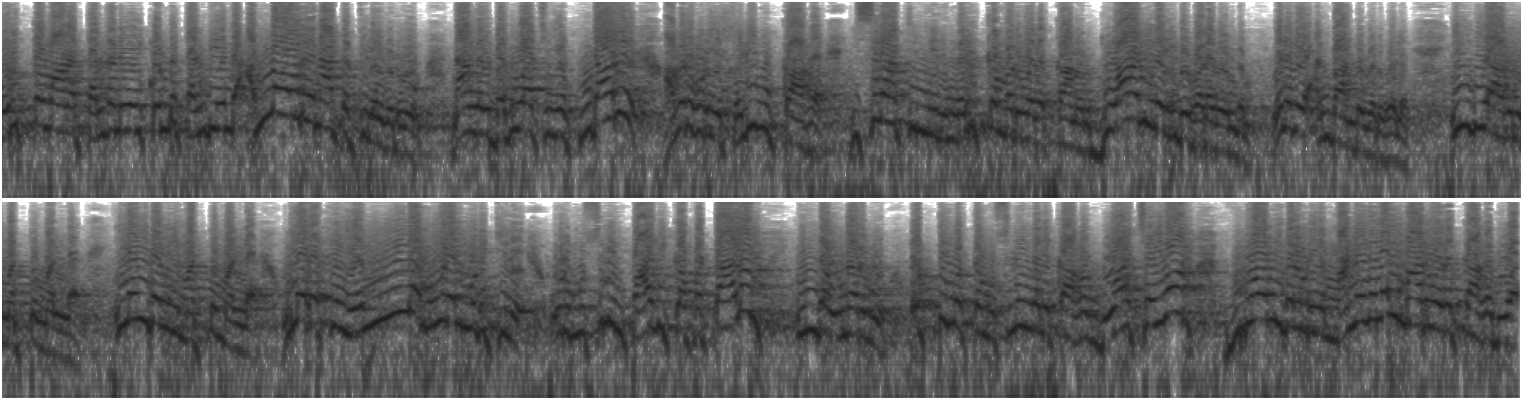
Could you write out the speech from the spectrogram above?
பொருத்தமான தண்டனையை கொண்டு தண்டி என்று அல்லாவுடைய நாட்டத்திலே விடுவோம். நாங்கள் பதுவா செய்யக்கூடாது. அவர்களுடைய தெளிவுக்காக இஸ்லாத்தின் மீது நெருக்கம் வருவதற்கான ஒரு துவாவில ஈடுபட வேண்டும். எனவே அன்பாண்டவர்களே இந்தியாவில் மட்டுமல்ல இலங்கையில் மட்டுமல்ல உலகத்தில் எந்த மூலை முடுக்கிலே ஒரு முஸ்லிம் பாதிக்கப்பட்டாலும் இந்த உணர்வு ஒட்டுமொத்த முஸ்லிம்களுக்காக துவா செய்வோம். விரோதிகளுடைய மனநிலை மாறுவதற்காக துவா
